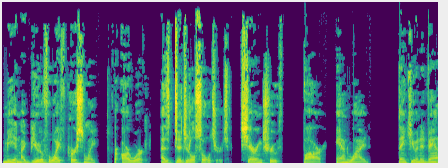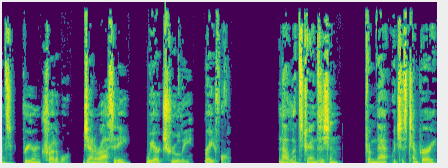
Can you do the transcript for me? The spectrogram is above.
me and my beautiful wife personally for our work as digital soldiers, sharing truth far and wide. Thank you in advance for your incredible generosity. We are truly grateful. Now let's transition from that which is temporary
